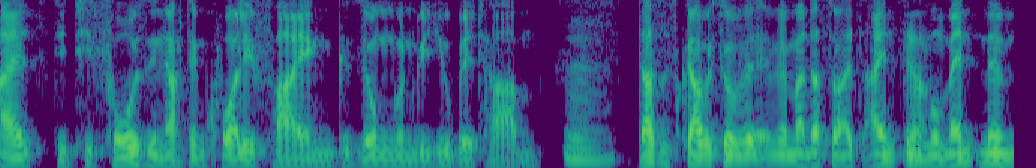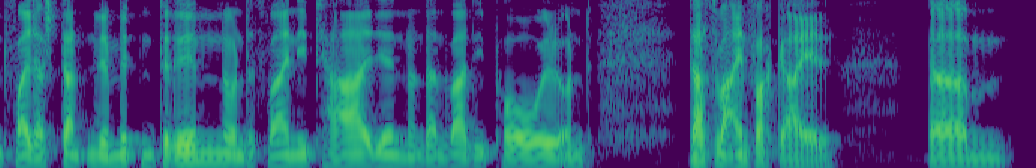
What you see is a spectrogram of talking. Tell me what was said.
als die Tifosi nach dem Qualifying gesungen und gejubelt haben. Mhm. Das ist, glaube ich, so, wenn man das so als einzelnen ja. Moment nimmt, weil da standen wir mittendrin und es war in Italien und dann war die Pole und das war einfach geil. Ähm,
